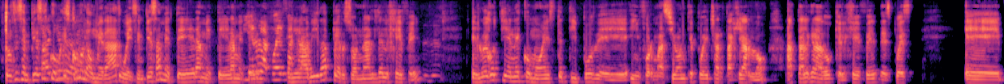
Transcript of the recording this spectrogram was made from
Entonces empieza Ay, como, es como la humedad, güey, se empieza a meter, a meter, a meter no la en la vida personal del jefe. Que luego tiene como este tipo de información que puede chantajearlo a tal grado que el jefe después eh,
